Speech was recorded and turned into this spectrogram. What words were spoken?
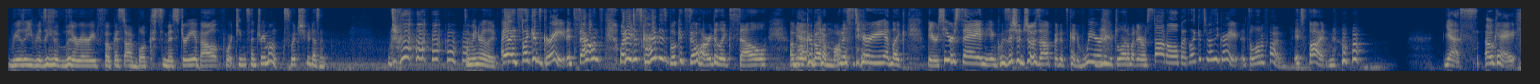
really really literary focused on books mystery about 14th century monks, which who doesn't? I mean, really, it's like it's great. It sounds when I describe this book, it's so hard to like sell a book about a monastery and like there's heresy and the Inquisition shows up and it's kind of weird and it's a lot about Aristotle, but like it's really great. It's a lot of fun. It's fun. yes. Okay. Um,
